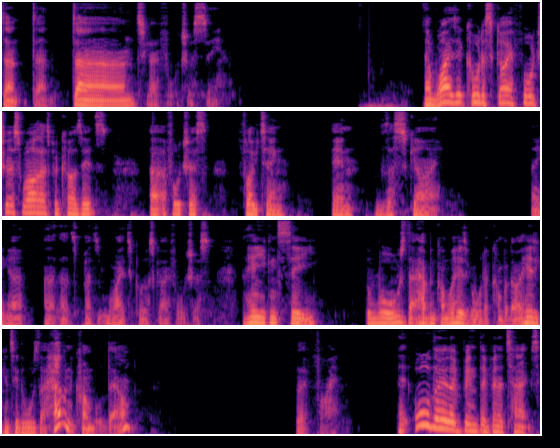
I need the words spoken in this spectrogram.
Dun dun dun. Sky Fortress scene. Now, why is it called a Sky Fortress? Well, that's because it's uh, a fortress floating in the sky. There you go. Uh, that's, that's why it's called a Sky Fortress. And here you can see the walls that haven't crumbled. Well, here's a wall that crumbled down. Here you can see the walls that haven't crumbled down. They're fine. Although they've been they've been attacked,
